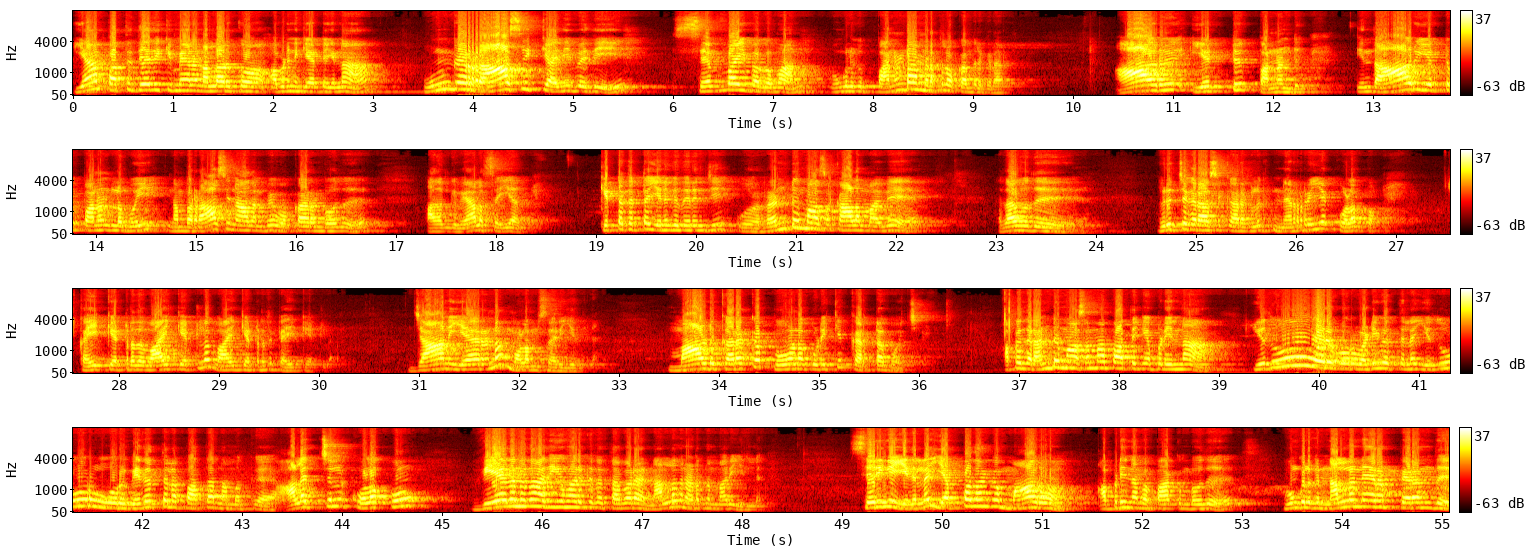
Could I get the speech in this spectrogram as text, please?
ஏன் பத்து தேதிக்கு மேலே நல்லா இருக்கும் அப்படின்னு கேட்டிங்கன்னா உங்கள் ராசிக்கு அதிபதி செவ்வாய் பகவான் உங்களுக்கு பன்னெண்டாம் இடத்துல உட்காந்துருக்கிறார் ஆறு எட்டு பன்னெண்டு. இந்த ஆறு எட்டு பன்னெண்டில் போய் நம்ம ராசிநாதன் போய் உட்காரும்போது அதுக்கு வேலை செய்யாது. கிட்டத்தட்ட எனக்கு தெரிஞ்சு ஒரு ரெண்டு மாத காலமாகவே அதாவது விருச்சக ராசிக்காரங்களுக்கு நிறைய குழப்பம். கை கெட்டுறது வாய் கெட்டல வாய் கெட்டுறது கை கெட்டல. ஜானி ஏறுனா முளம் சரியுது. மாடு கறக்க போன குடிக்கு கரெக்டாக போச்சு. அப்போ இந்த ரெண்டு மாதமாக பார்த்தீங்க அப்படின்னா ஏதோ ஒரு ஒரு வடிவத்தில் ஏதோ ஒரு ஒரு விதத்தில் பார்த்தா நமக்கு அலைச்சல் குழப்பம் வேதனை தான் அதிகமாக இருக்கிறத தவிர நல்லது நடந்த மாதிரி இல்லை. சரிங்க இதெல்லாம் எப்போதாங்க மாறும் அப்படின்னு நம்ம பார்க்கும்போது உங்களுக்கு நல்ல நேரம் பிறந்து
